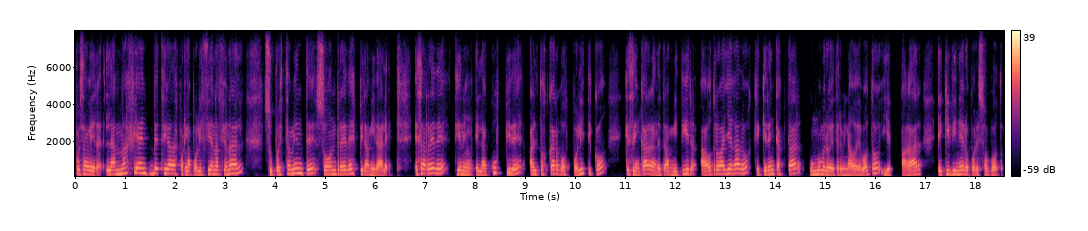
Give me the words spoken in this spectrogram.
Pues a ver, las mafias investigadas por la Policía Nacional supuestamente son redes piramidales. Esas redes tienen en la cúspide altos cargos políticos que se encargan de transmitir a otros allegados que quieren captar un número determinado de votos y pagar X dinero por esos votos.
